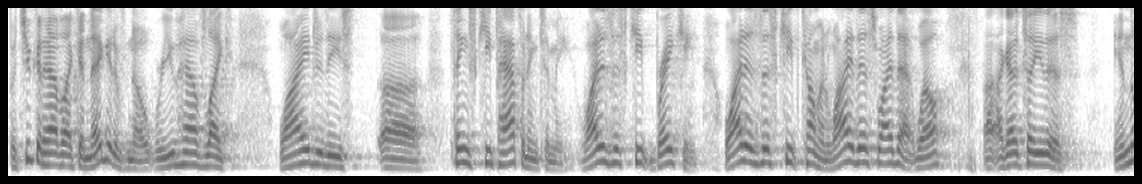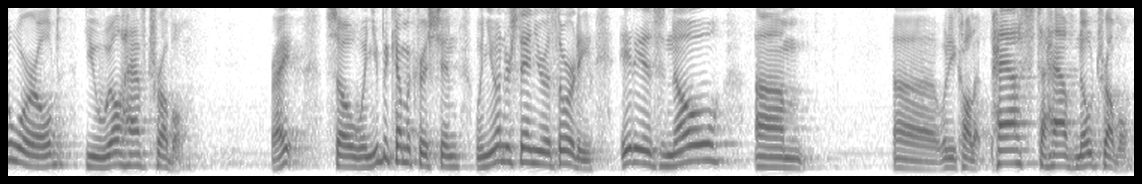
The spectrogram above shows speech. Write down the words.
but you could have like a negative note where you have like, why do these uh, things keep happening to me? Why does this keep breaking? Why does this keep coming? Why this? Why that? Well, uh, I got to tell you this: in the world, you will have trouble. Right? So when you become a Christian, when you understand your authority, it is no um, uh, what do you call it? Pass to have no trouble.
